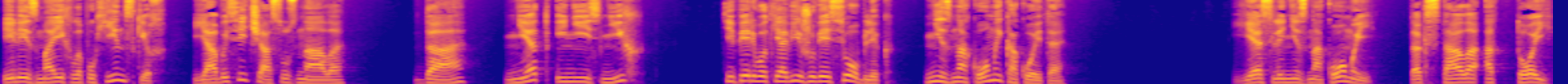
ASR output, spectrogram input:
или из моих лопухинских, я бы сейчас узнала». Да, нет и не из них. Теперь вот я вижу весь облик, незнакомый какой-то. Если незнакомый, так стало от той.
